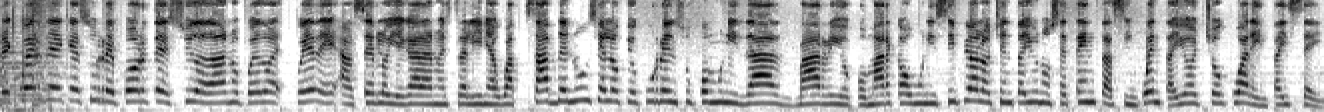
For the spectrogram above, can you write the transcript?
Recuerde que su reporte ciudadano puede, puede hacerlo llegar a nuestra línea WhatsApp. Denuncia lo que ocurre en su comunidad, barrio, comarca o municipio al 8170-5846.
